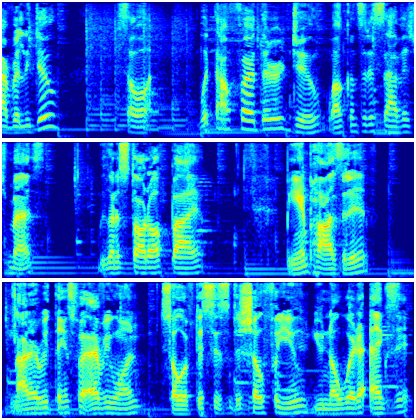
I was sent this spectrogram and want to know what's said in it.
I really do. So, without further ado, welcome to the Savage Mess. We're going to start off by being positive. Not everything's for everyone. So, if this isn't the show for you, you know where to exit.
